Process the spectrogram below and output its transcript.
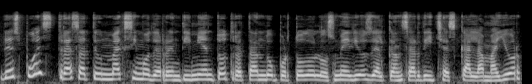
Después, trázate un máximo de rendimiento tratando por todos los medios de alcanzar dicha escala mayor.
